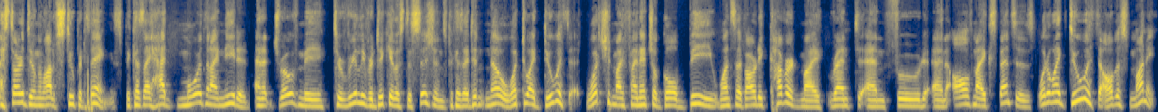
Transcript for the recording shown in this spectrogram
I started doing a lot of stupid things because I had more than I needed. And it drove me to really ridiculous decisions because I didn't know what do I do with it? What should my financial goal be once I've already covered my rent and food and all of my expenses? What do I do with all this money?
